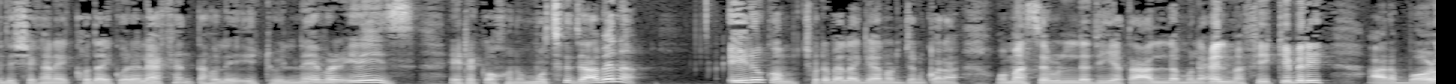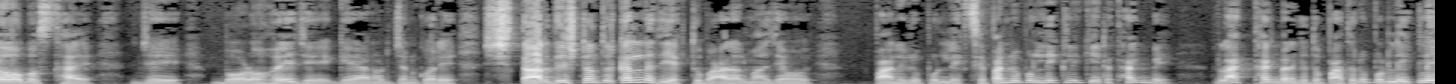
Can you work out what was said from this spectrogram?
যদি সেখানে খোদাই করে লেখেন, তাহলে ইট উইল নেভার ইরেজ এটা কখনো মুছে যাবে না। এইরকম ছোটবেলায় জ্ঞান অর্জন করা। ও মাসেরুল্লাহ আল্লামুল এলমাফি কিবরি। আর বড় অবস্থায় যে বড় হয়ে যে জ্ঞান অর্জন করে, তার দৃষ্টান্ত কাল্লাদি একটু আলাল মা যেমন পানির উপর লিখছে। পানির উপর লিখলে কি এটা থাকবে? লাখ থাকবে না, কিন্তু পাথর উপর লিখলে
